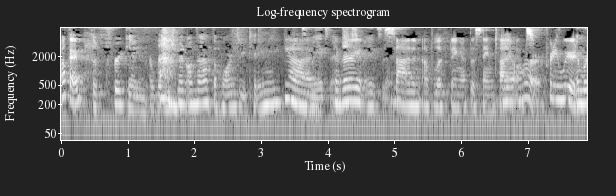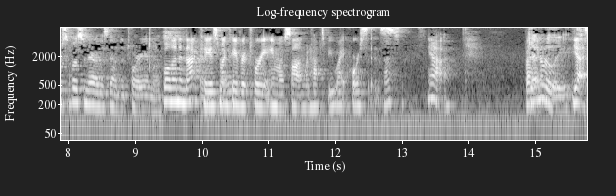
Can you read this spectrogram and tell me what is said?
Okay. The freaking arrangement on that, the horns, are you kidding me? Yeah. It's amazing. They're very amazing. sad and uplifting at the same time. They it's are. pretty weird. And we're supposed to narrow this down to Tori Amos. well, then in that case, my favorite Tori Amos song would have to be White Horses. That's nice. yeah. But, Generally yes,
